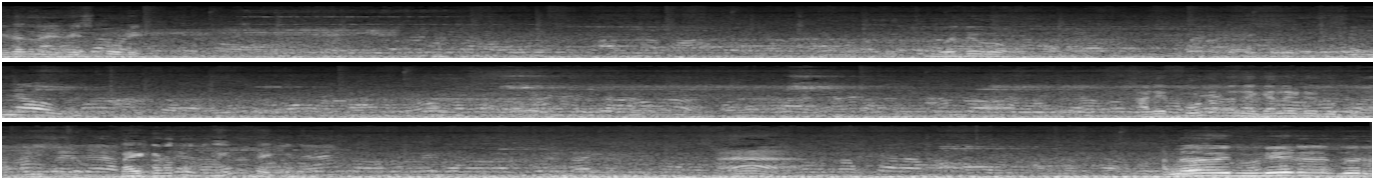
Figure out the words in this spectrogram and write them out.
এটা না রেস্টোরিং আরে ফটো তো না গ্যালারিতে ঢুকো ভাই করো তো তুমি ভাই করো আমরা ওই মেয়েটা ধরে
